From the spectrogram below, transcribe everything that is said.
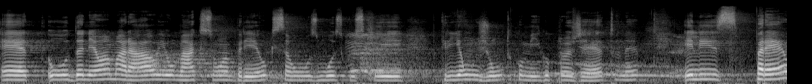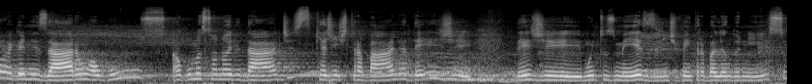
é, o Daniel Amaral e o Maxon Abreu, que são os músicos que criam junto comigo o projeto, né? Eles pré-organizaram algumas sonoridades que a gente trabalha desde desde muitos meses, a gente vem trabalhando nisso.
